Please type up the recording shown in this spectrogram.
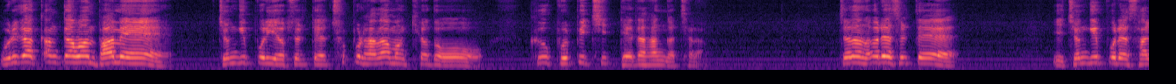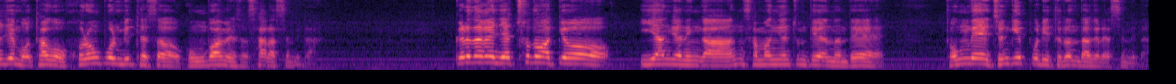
우리가 깜깜한 밤에 전기불이 없을 때 촛불 하나만 켜도 그 불빛이 대단한 것처럼 저는 어렸을 때 이 전기불에 살지 못하고 호롱불 밑에서 공부하면서 살았습니다. 그러다가 이제 초등학교 2학년인가 3학년쯤 되었는데 동네에 전기불이 들어온다 그랬습니다.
